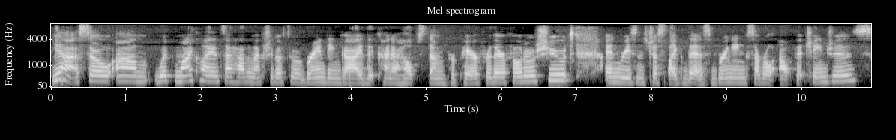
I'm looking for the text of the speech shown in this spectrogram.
Yeah, so um, with my clients, I have them actually go through a branding guide that kind of helps them prepare for their photo shoot and reasons just like this, bringing several outfit changes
